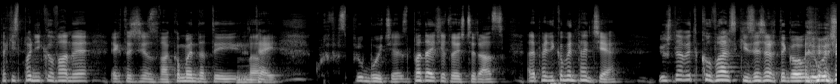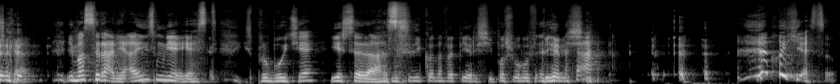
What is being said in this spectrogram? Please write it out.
taki spanikowany, jak to się nazywa, komendant tej, No. tej. Kurwa, spróbujcie, zbadajcie to jeszcze raz. Ale panie komendancie, już nawet Kowalski zeżarł tego łyżkę i ma sranie, ale nic mu nie jest. I spróbujcie jeszcze raz. Silikonowe piersi, poszło w piersi. O Jezu.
